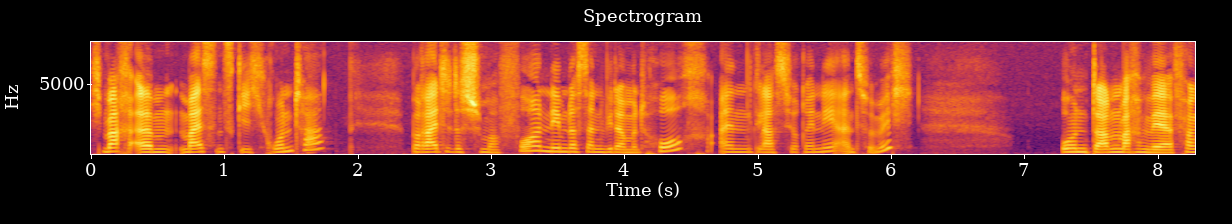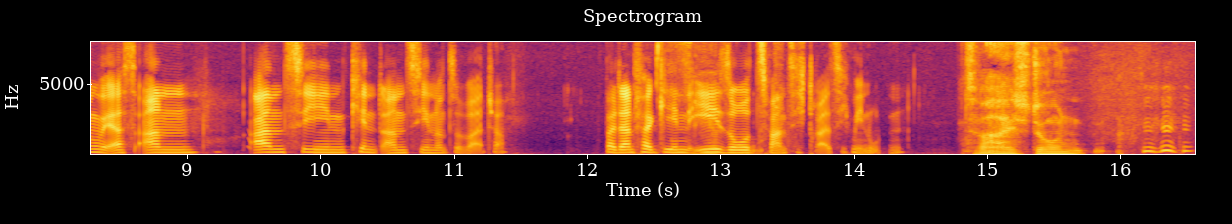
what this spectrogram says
Ich mache, ähm, meistens gehe ich runter, bereite das schon mal vor, nehme das dann wieder mit hoch, ein Glas für René, eins für mich. Und dann machen wir, fangen wir erst an, anziehen, Kind anziehen und so weiter. Weil dann vergehen Sehr eh so gut. 20, 30 Minuten. Zwei Stunden.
